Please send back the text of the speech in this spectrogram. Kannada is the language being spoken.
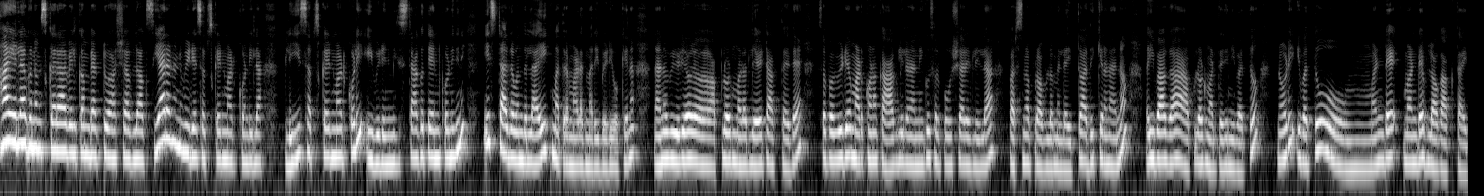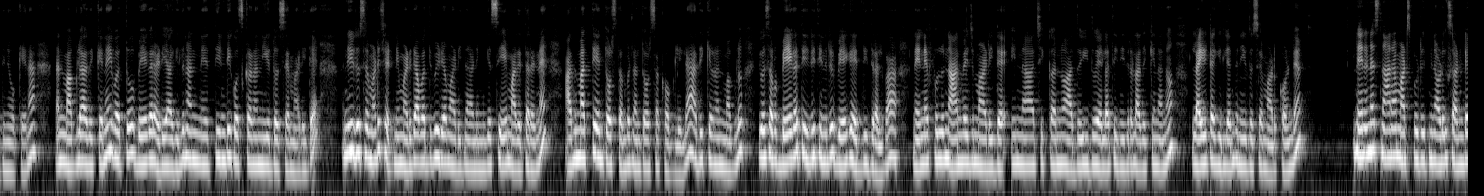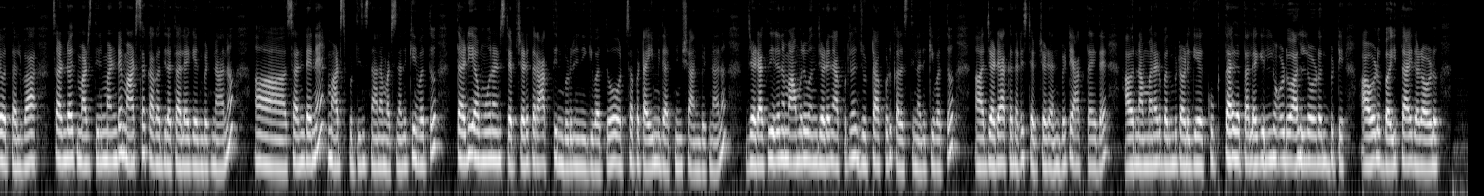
ಹಾಯ್ ಎಲ್ಲರಿಗೂ ನಮಸ್ಕಾರ. Welcome back to Asha vlogs ಯಾರ ನನ್ನ ವೀಡಿಯೋ ಸಬ್ಸ್ಕ್ರೈಬ್ ಮಾಡ್ಕೊಂಡಿಲ್ಲ ಪ್ಲೀಸ್ ಸಬ್ಸ್ಕ್ರೈಬ್ ಮಾಡ್ಕೊಳ್ಳಿ. ಈ ವಿಡಿಯೋ ನಿಮಗೆ ಇಷ್ಟ ಆಗುತ್ತೆ ಅಂದ್ಕೊಂಡಿದ್ದೀನಿ ಇಷ್ಟ ಆದರೆ ಒಂದು ಲೈಕ್ ಮಾತ್ರ ಮಾಡೋದು ಮರಿಬೇಡಿ ಓಕೆನಾ ನಾನು ವೀಡಿಯೋ ಅಪ್ಲೋಡ್ ಮಾಡೋದು ಲೇಟ್ ಆಗ್ತಾ ಇದೆ. ಸ್ವಲ್ಪ ವೀಡಿಯೋ ಆಗಲಿಲ್ಲ. ನನಗೂ ಸ್ವಲ್ಪ ಹುಷಾರಿರಲಿಲ್ಲ. ಪರ್ಸ್ನಲ್ ಪ್ರಾಬ್ಲಮ್ ಎಲ್ಲ ಇತ್ತು. ಅದಕ್ಕೆ ನಾನು ಇವಾಗ ಅಪ್ಲೋಡ್ ಮಾಡ್ತಾಯಿದ್ದೀನಿ ಇವತ್ತು. ನೋಡಿ, ಇವತ್ತು ಮಂಡೇ ಮಂಡೇ ವ್ಲಾಗ್ ಆಗ್ತಾ ಇದ್ದೀನಿ ಓಕೆನಾ ನನ್ನ ಮಗಳು ಅದಕ್ಕೇ ಇವತ್ತು ಬೇಗ ರೆಡಿ ಆಗಿದ್ದು. ನಾನು ತಿಂಡಿಗೋಸ್ಕರ ನಾನು ನೀರು ದೋಸೆ ಮಾಡಿದ್ದೆ. ನೀರು ದೋಸೆ ಮಾಡಿ ಚಟ್ನಿ ಮಾಡಿದ್ದೆ. ಅವತ್ತು ವೀಡಿಯೋ ಮಾಡಿದ್ದೆ ನಾನು ನಿಮಗೆ ಸೇಮ್ ಅದೇ ಥರನೇ ಅದು ಮತ್ತೆ ಏನು ತೋರಿಸ್ತಂದ್ಬಿಟ್ಟು ನಾನು ತೋರ್ಸೋಕೆ ಹೋಗಲಿಲ್ಲ. ಅದಕ್ಕೆ ನನ್ನ ಮಗಳು, ಇವಾಗ ಸ್ವಲ್ಪ ಬೇಗ ತಿಂದು ತಿಂದರೆ ಬೇಗ ಎದ್ದಿದ್ರಲ್ವಾ? ನೆನ್ನೆ ಫುಲ್ ನಾನ್ ವೆಜ್ ಮಾಡಿದ್ದೆ. ಇನ್ನು ಚಿಕನ್ನು ಅದು ಇದು ಎಲ್ಲ ತಿಂದಿದ್ರಲ್ಲ, ಅದಕ್ಕೆ ನಾನು ಲೈಟಾಗಿರಲಿ ಅಂತ ನೀರು ದೋಸೆ ಮಾಡಿಕೊಂಡೆ. ನೆನ್ನೆ ಸ್ನಾನ ಮಾಡಿಸ್ಬಿಟ್ಟಿರ್ತೀನಿ. ಅವಳಿಗೆ ಸಂಡೇ ಹೊತ್ತಲ್ವಾ? ಸಂಡೇ ಹೊತ್ತು ಮಾಡಿಸ್ತೀನಿ. ಮಂಡೇ ಮಾಡ್ಸೋಕ್ಕಾಗೋದಿಲ್ಲ ತಲೆಗೆ ಅಂದ್ಬಿಟ್ಟು ನಾನು. ಸಂಡೇನೇ ಮಾಡಿಸ್ಬಿಡ್ತೀನಿ ಸ್ನಾನ ಮಾಡಿಸ್ತೀನಿ. ಅದಕ್ಕೆ ಇವತ್ತು ತಡಿ ಆ ಮೂರು ಆ್ಯಂಡ್ ಸ್ಟೆಪ್ ಜಡೆ ಥರ ಹಾಕ್ತೀನಿ ಬಿಡು ನಿನಗೆ ಇವತ್ತು. ಸ್ವಲ್ಪ ಟೈಮ್ ಇದೆ, ಹತ್ತು ನಿಮಿಷ ಅಂದ್ಬಿಟ್ಟು ನಾನು ಜಡೆ ಹಾಕ್ತೀನಿ. ನಾನು ಮಾಮೂಲಿ ಒಂದು ಜಡೆನೇ ಹಾಕ್ಬಿಟ್ಟು ಜುಟ್ಟು ಹಾಕ್ಬಿಟ್ಟು ಕಲಿಸ್ತೀನಿ. ಅದಕ್ಕೆ ಇವತ್ತು ಜಡೆ ಹಾಕಂತಡಿ ಸ್ಟೆಪ್ ಜಡೆ ಅಂದ್ಬಿಟ್ಟು ಹಾಕ್ತಾ ಇದೆ ಅವ್ರು ನಮ್ಮ ಮನೆಯವ್ರು ಬಂದ್ಬಿಟ್ಟು ಅವಳಿಗೆ ಕುಗ್ತಾ ಇದೆ ತಲೆಗೆ, ಇಲ್ಲಿ ನೋಡು, ಅಲ್ಲಿ ನೋಡು ಅಂದ್ಬಿಟ್ಟು ಅವಳು ಬೈತಾ ಇದ್ದಾಳೆ ಅವಳು.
